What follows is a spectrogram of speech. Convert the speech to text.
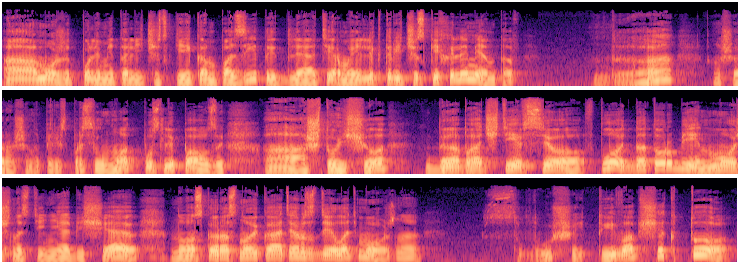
«А может, полиметаллические композиты для термоэлектрических элементов?» «Да?» — ошарашенно переспросил Мак после паузы. «А что еще?» «Да почти все, вплоть до турбин. Мощности не обещаю, но скоростной катер сделать можно». «Слушай, ты вообще кто?»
